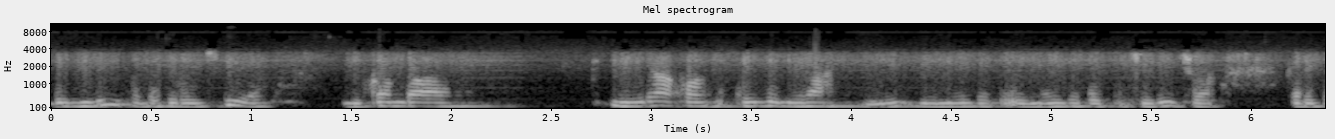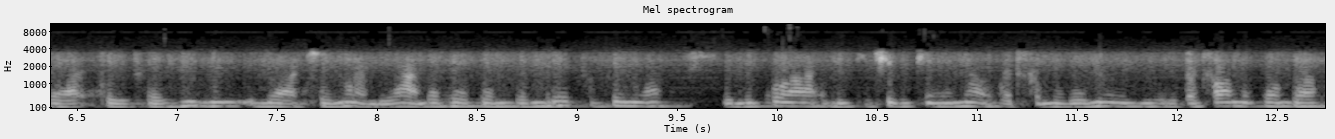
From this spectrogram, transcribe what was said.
ndege hii sasa kuruhusiwa ni kwamba miraa kwa hivyo ni rasmi inaweza kusafirishwa katika taifa hili la Somalia, ambapo kwa muda mrefu Kenya imekuwa ikishirikiana nao katika mambo mengi. Utafahamu kwamba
